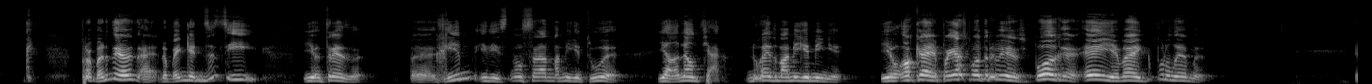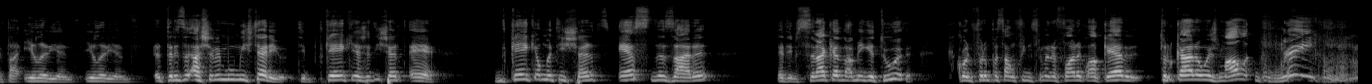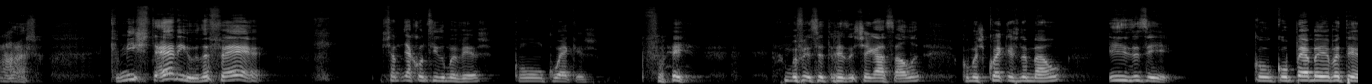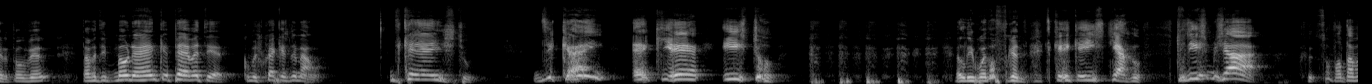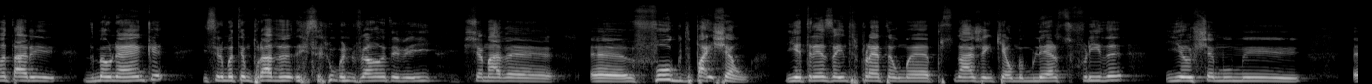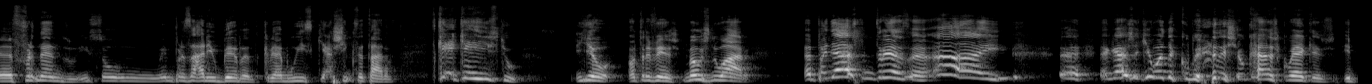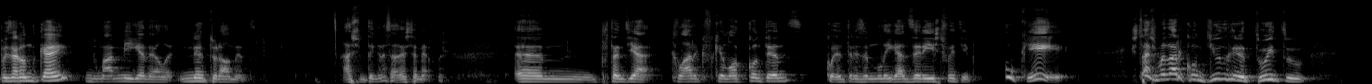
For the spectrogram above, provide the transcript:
por amor de Deus, não, é? não me enganes assim. E eu, Teresa, uh, ri-me e disse, não será de uma amiga tua? E ela, não, Tiago, não é de uma amiga minha. E eu, ok, pagaste para outra vez. Porra, ei, mãe, que problema. Epá, hilariante, hilariante. A Teresa acha mesmo um mistério. Tipo, de quem é que esta t-shirt é? de quem é que é uma t-shirt S da Zara? É tipo, será que é de uma amiga tua? Que quando foram passar um fim de semana fora qualquer, trocaram as malas? Que mistério da fé! Já me tinha acontecido uma vez com cuecas. Foi. Uma vez a Teresa chega à sala com umas cuecas na mão e diz assim, com, com o pé meio a bater, estão a ver? Estava tipo mão na anca, pé a bater, com umas cuecas na mão. De quem é isto? De quem é que é isto? ali boa ofegante. De quem é que é isto, Tiago? Tu diz-me já! Só faltava estar eh, de mão na anca e ser uma temporada, e ser uma novela na TVI chamada uh, Fogo de Paixão. E a Teresa interpreta uma personagem que é uma mulher sofrida e eu chamo-me uh, Fernando e sou um empresário bêbado que bebe whisky às 5 da tarde. De quem é que é isto? E eu, outra vez, mãos no ar. Apanhaste-me, Teresa! Ai! A gaja que eu ando a comer deixou cá as cuecas. E depois eram de quem? De uma amiga dela, naturalmente. Acho muito engraçado esta merda. Um, portanto, já, claro que fiquei logo contente quando a Teresa me liga a dizer isto. Foi tipo, o quê? Estás-me a dar conteúdo gratuito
